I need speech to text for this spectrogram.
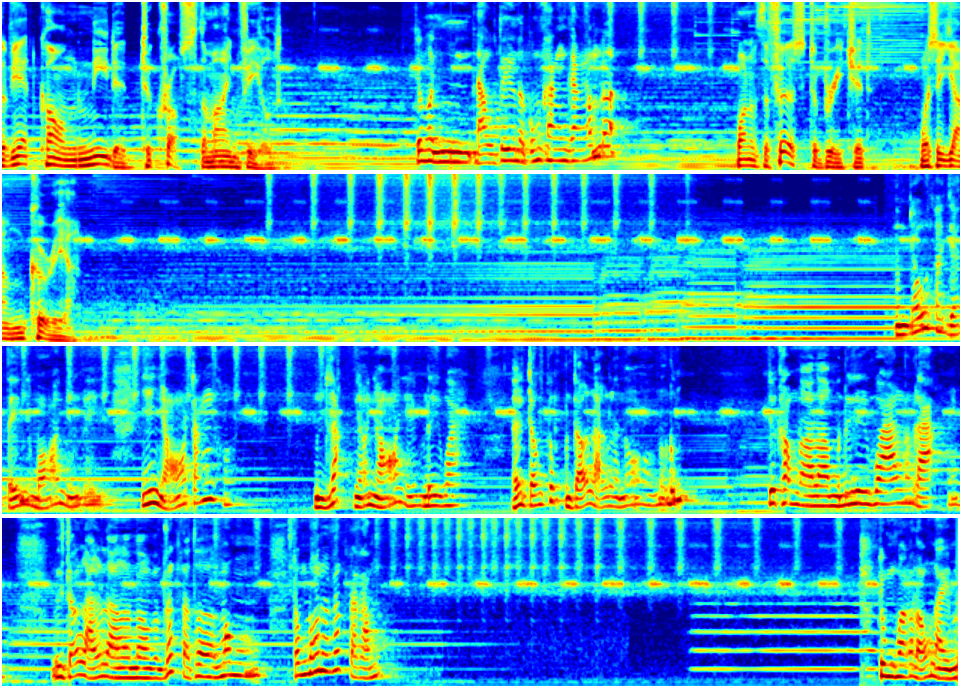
The Viet Cong needed to cross the minefield. cho mình đầu tiên là cũng khăn khăn lắm đó One of the first to breach it was a young courier. mình giấu ta giả tiện thì bỏ những cái giấy nhỏ trắng thôi mình rắc nhỏ nhỏ vậy mình đi qua. Để trong chút, mình trở lại là nó nó đúng. Chứ không là là mình đi qua nó lạc đi trở lại là nó rất là thơ, mong, trong đó nó rất là rộng. Chung qua cái lỗ này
